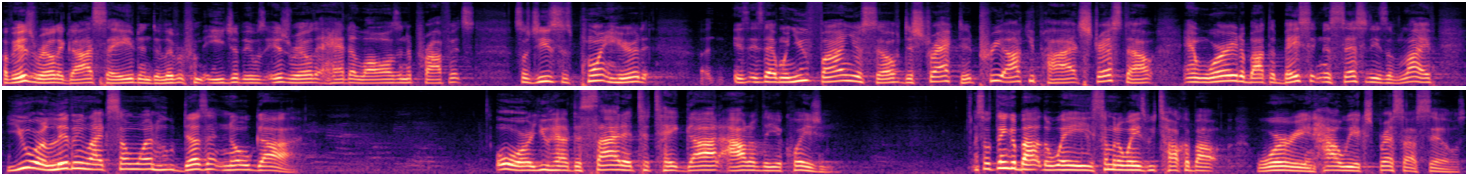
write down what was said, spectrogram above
of Israel that God saved and delivered from Egypt. It was Israel that had the laws and the prophets. So Jesus' point here uh, is, is that when you find yourself distracted, preoccupied, stressed out, and worried about the basic necessities of life, you are living like someone who doesn't know God. Or you have decided to take God out of the equation. So think about the ways, some of the ways we talk about worry and how we express ourselves.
